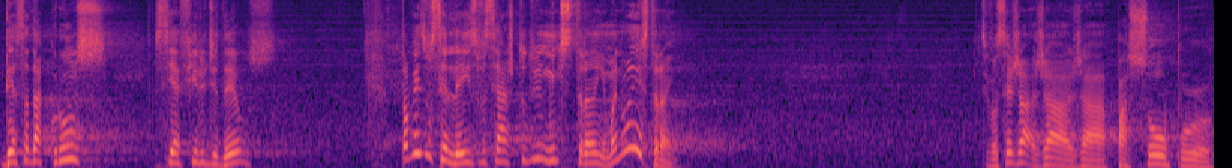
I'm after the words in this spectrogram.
desça da cruz, se é filho de Deus. Talvez você leia isso, você ache tudo muito estranho, mas não é estranho. Se você já, já, já passou por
